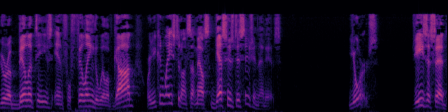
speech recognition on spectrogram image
your abilities in fulfilling the will of God, or you can waste it on something else. Guess whose decision that is? Yours. Jesus said,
